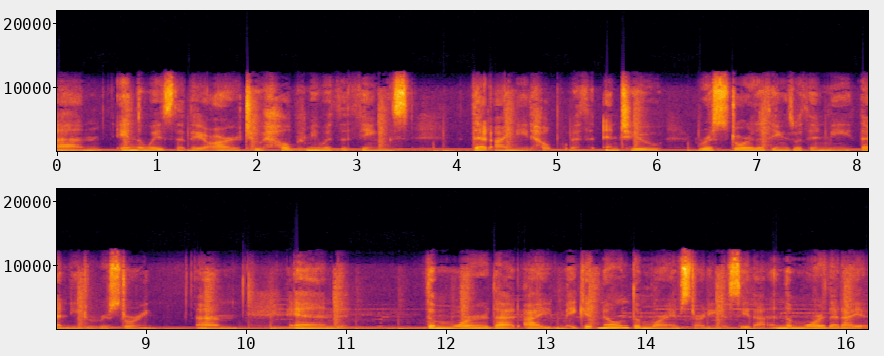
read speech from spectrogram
um, in the ways that they are to help me with the things that I need help with and to restore the things within me that need restoring. Um, and the more that I make it known, the more I'm starting to see that, and the more that I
